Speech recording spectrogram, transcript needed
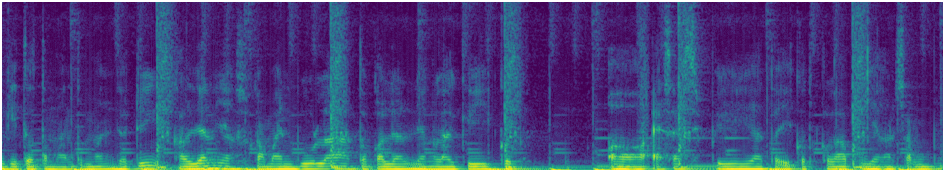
Gitu teman-teman. Jadi kalian yang suka main bola atau kalian yang lagi ikut uh, eh, SSB atau ikut klub jangan sampai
